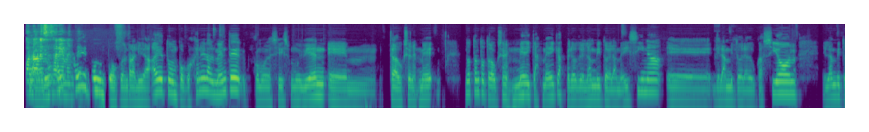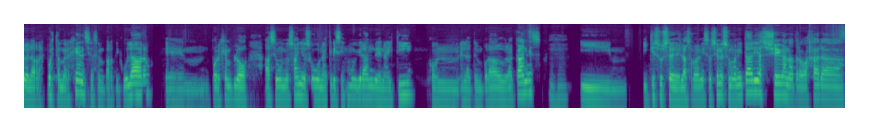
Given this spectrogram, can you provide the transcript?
¿O no necesariamente? Hay, de todo un poco, en realidad. Hay de todo un poco. Generalmente, como decís muy bien, em, traducciones médicas no tanto traducciones médicas, médicas, pero del ámbito de la medicina, eh, del ámbito de la educación, el ámbito de la respuesta a emergencias en particular. Em, por ejemplo, hace unos años hubo una crisis muy grande en Haití con, en la temporada de huracanes. y, qué sucede? Las organizaciones humanitarias llegan a trabajar a,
